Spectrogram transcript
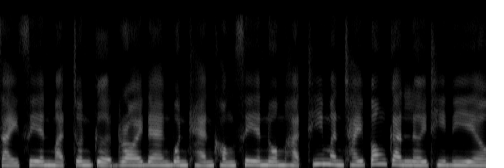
ใส่เซียนหมัดจนเกิดรอยแดงบนแขนของเซียนนมหัดที่มันใช้ป้องกันเลยทีเดียว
